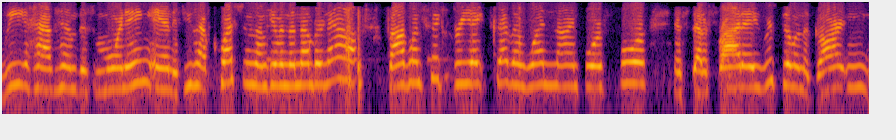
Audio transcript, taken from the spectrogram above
we have him this morning. And if you have questions, I'm giving the number now, 516-387-1944. Instead of Friday, we're still in the garden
